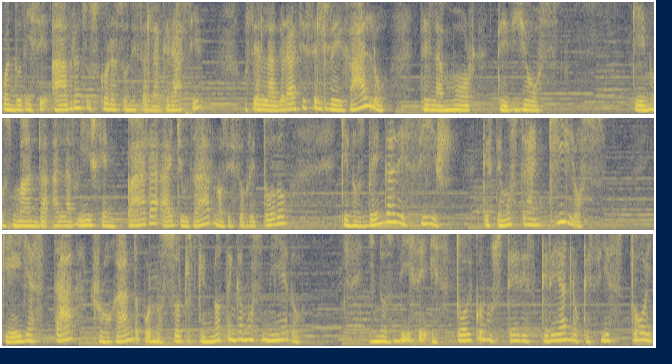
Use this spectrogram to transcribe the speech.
Cuando dice abran sus corazones a la gracia, o sea, la gracia es el regalo del amor de Dios que nos manda a la Virgen para ayudarnos y sobre todo que nos venga a decir que estemos tranquilos, que ella está rogando por nosotros, que no tengamos miedo. Y nos dice, estoy con ustedes, crean lo que sí estoy,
